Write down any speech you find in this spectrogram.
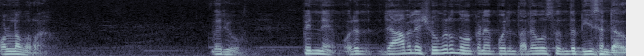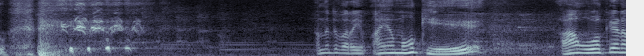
ഉള്ള പറ. വരുമോ പിന്നെ ഒരു രാവിലെ ഷുഗർ നോക്കണേ പോലും തലേദിവസം എന്ത് ഡീസന്റ് ആകും? എന്നിട്ട് പറയും ഐ ആം ഓക്കേ ആ ഓക്കേയുടെ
